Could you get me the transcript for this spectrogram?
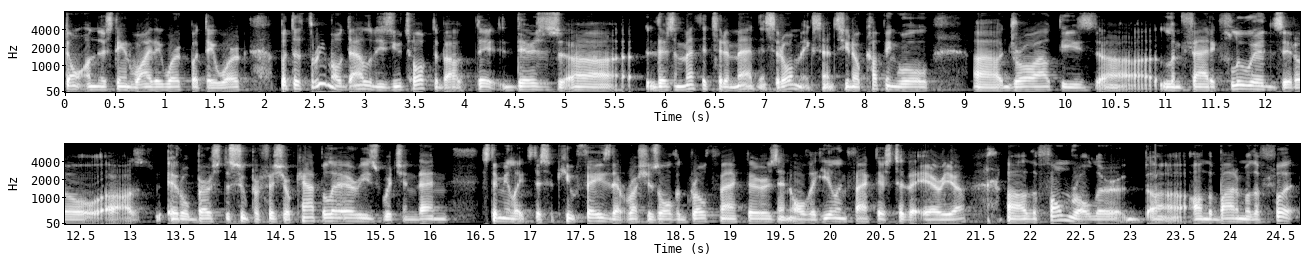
don't understand why they work, but they work. But the three modalities you talked about, they, there's uh, there's a method to the madness. It all makes sense. You know, cupping will uh, draw out these uh, lymphatic fluids. It'll uh, it'll burst the superficial capillaries, which and then stimulates this acute phase that rushes all the growth factors and all the healing factors to the area. Uh, the foam roller uh, on the bottom of the foot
